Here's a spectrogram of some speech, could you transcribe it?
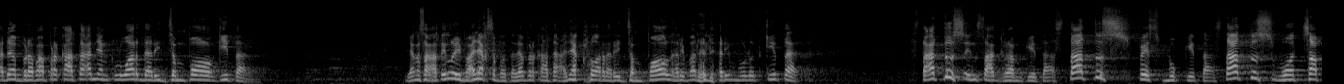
ada beberapa perkataan yang keluar dari jempol kita. Yang saat ini lebih banyak sebetulnya perkataannya keluar dari jempol daripada dari mulut kita. Status Instagram kita, status Facebook kita, status WhatsApp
